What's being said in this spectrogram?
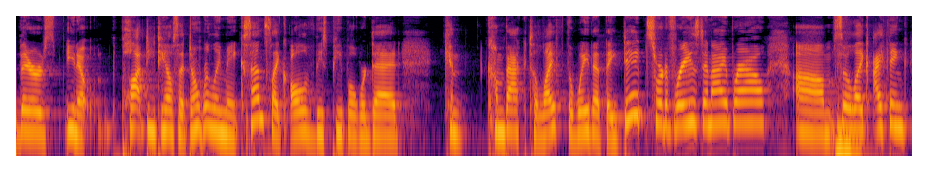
there's you know plot details that don't really make sense like all of these people were dead can come back to life the way that they did sort of raised an eyebrow. Um, so like i think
